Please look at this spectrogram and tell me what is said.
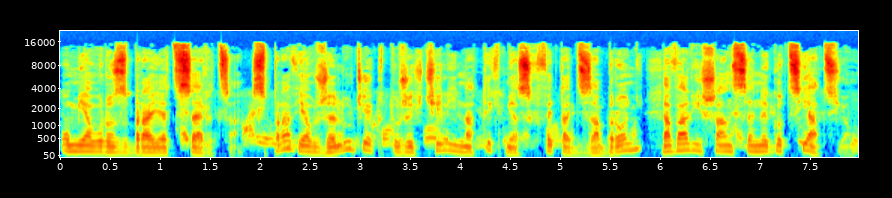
Umiał rozbrajać serca. Sprawiał, że ludzie, którzy chcieli natychmiast chwytać za broń, dawali szansę negocjacjom.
